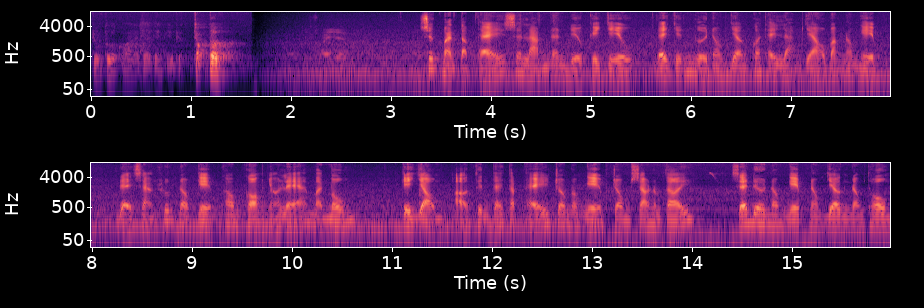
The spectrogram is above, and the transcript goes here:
chúng tôi coi là cái việc trọng tâm. Sức mạnh tập thể sẽ làm nên điều kỳ diệu để những người nông dân có thể làm giàu bằng nông nghiệp, để sản xuất nông nghiệp không còn nhỏ lẻ manh mún. Kỳ vọng ở kinh tế tập thể trong nông nghiệp trong 6 năm tới sẽ đưa nông nghiệp, nông dân, nông thôn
